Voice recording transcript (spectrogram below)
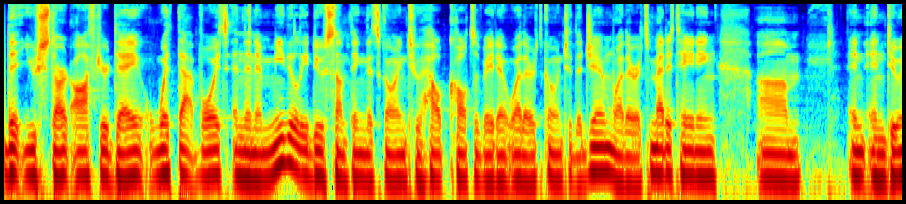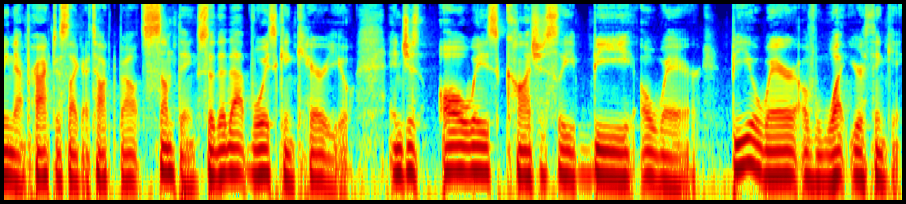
that you start off your day with that voice and then immediately do something that's going to help cultivate it, whether it's going to the gym, whether it's meditating, um, and, and doing that practice, like I talked about, something so that that voice can carry you. And just always consciously be aware. Be aware of what you're thinking.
